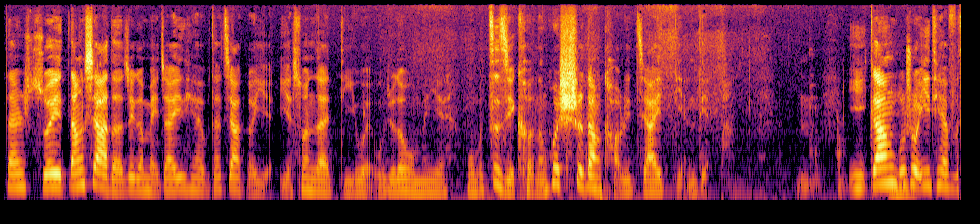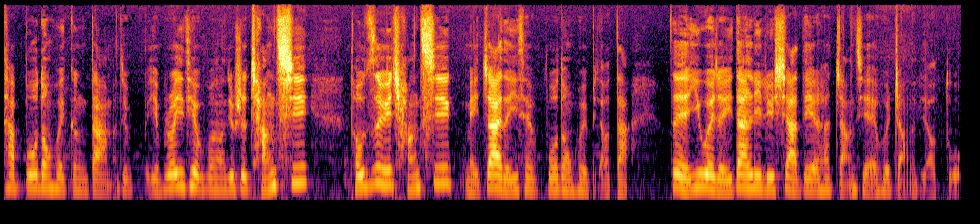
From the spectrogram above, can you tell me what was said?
但是所以当下的这个美债 ETF 它价格也也算在低位，我觉得我们也我们自己可能会适当考虑加一点点吧。嗯，以刚刚不是说 ETF 它波动会更大嘛？就也不是说 ETF 波动，就是长期投资于长期美债的 ETF 波动会比较大。这也意味着一旦利率下跌，它涨起来也会涨得比较多，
